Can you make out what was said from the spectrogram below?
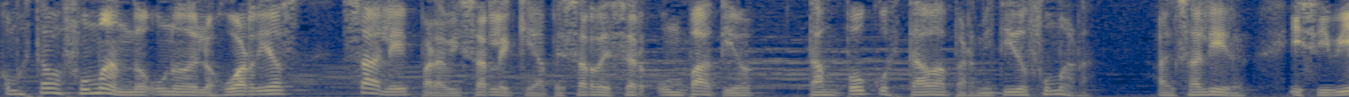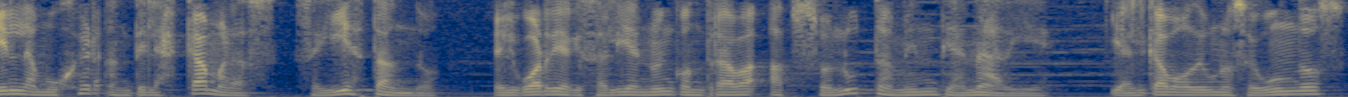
como estaba fumando, uno de los guardias sale para avisarle que a pesar de ser un patio, tampoco estaba permitido fumar. Al salir, y si bien la mujer ante las cámaras seguía estando, el guardia que salía no encontraba absolutamente a nadie, y al cabo de unos segundos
